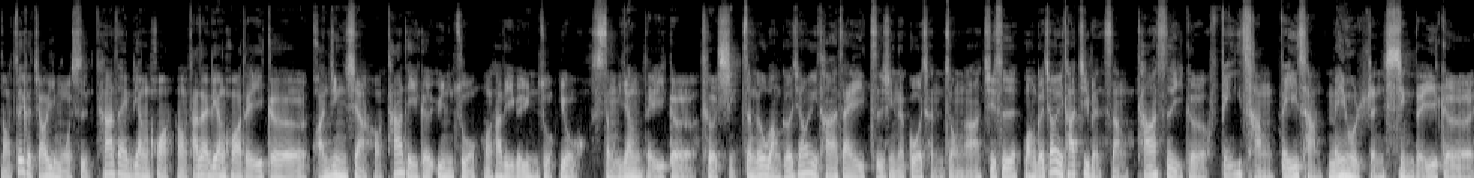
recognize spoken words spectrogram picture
哦，这个交易模。模式，它在量化哦，它在量化的一个环境下哦，它的一个运作哦，它的一个运作有什么样的一个特性？整个网格交易它在执行的过程中啊，其实网格交易它基本上它是一个非常非常没有人性的一个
